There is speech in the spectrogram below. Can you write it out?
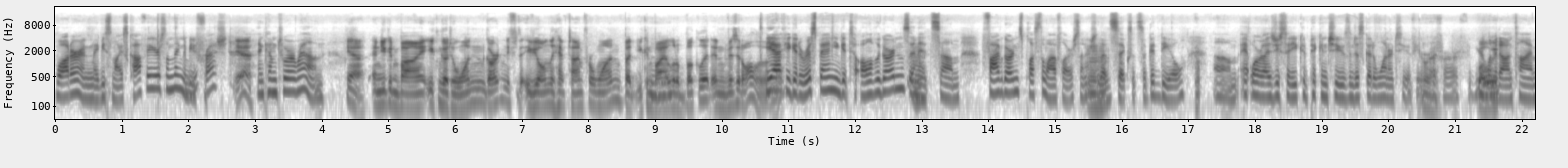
water and maybe some iced coffee or something to be yeah. fresh. Yeah. And come tour around. Yeah, and you can buy, you can go to one garden if, if you only have time for one, but you can mm -hmm. buy a mm-hmm. little booklet and visit all of them. Yeah, right? if you get a wristband, you get to all of the gardens, and mm -hmm. it's um, five gardens plus the Wildflower Center, mm -hmm. so mm-hmm. that's six. It's a good deal. Um, or as you said, you could pick and choose and just go to one or two if you right. prefer, if you're well, limited we, on time.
